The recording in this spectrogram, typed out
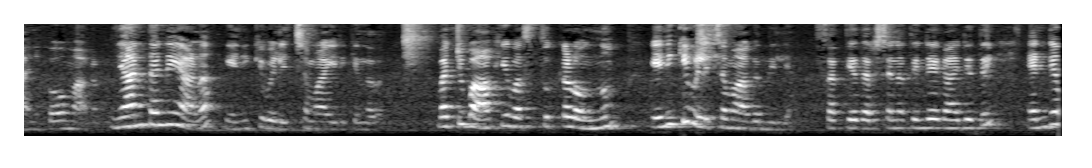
അനുഭവമാകണം ഞാൻ തന്നെയാണ് എനിക്ക് വെളിച്ചമായിരിക്കുന്നത്. മറ്റു ബാഹ്യ വസ്തുക്കളൊന്നും എനിക്ക് വെളിച്ചമാകുന്നില്ല. സത്യദർശനത്തിന്റെ കാര്യത്തിൽ എന്റെ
